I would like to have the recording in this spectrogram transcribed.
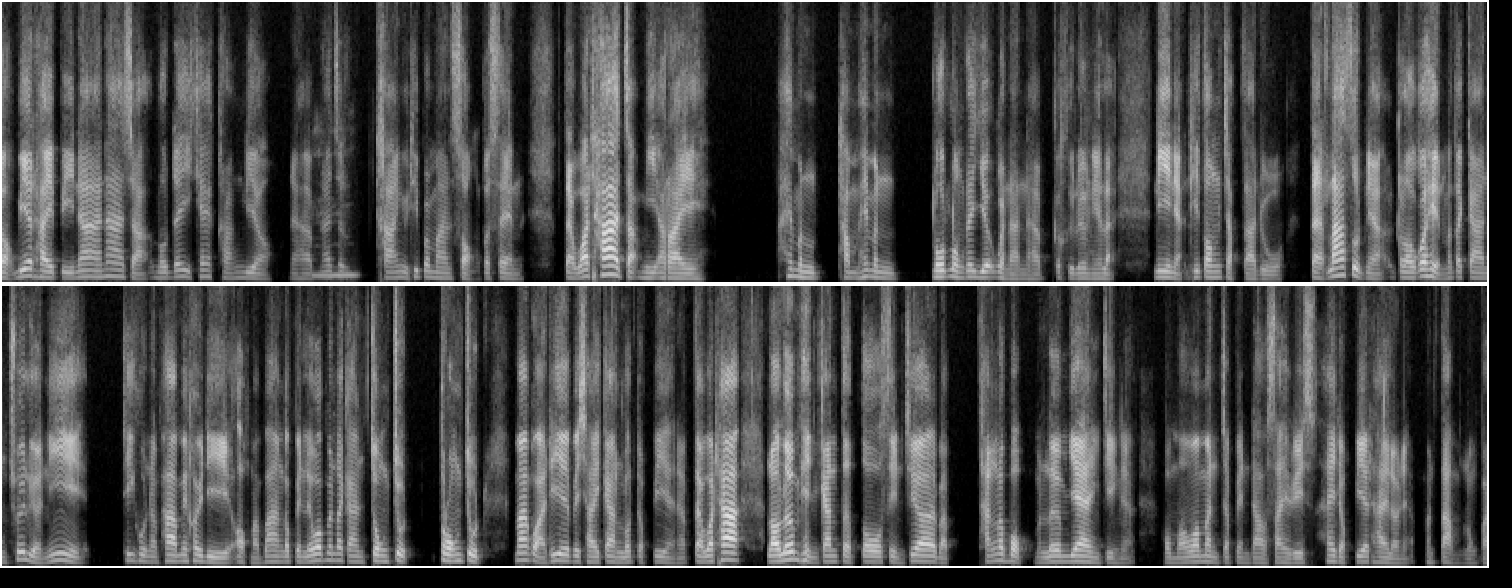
ดอกเบี้ยไทยปีหน้าน่าจะลดได้อีกแค่ครั้งเดียวนะครับอืน่าจะมค้างอยู่ที่ประมาณ 2%แต่ว่าถ้าจะมีอะไรให้มันทำให้มันลดลงได้เยอะกว่านั้นนะครับ ก็คือเรื่องนี้แหละหนี้เนี่ยที่ต้องจับตาดู แต่ล่าสุดเนี่ยเราก็เห็นมาตรการช่วยเหลือหนี้ ที่คุณภาพไม่ค่อยดีออกมาบ้างก็เป็นเรียกว่ามาตรการจงจุดตรงจุดมากกว่าที่จะไปใช้การลดดอกเบี้ยนะครับ แต่ว่าถ้าเราเริ่มเห็นการเติบโตสินเชื่อแบบทั้งระบบมันเริ่มแย่จริงๆเนี่ยผมมองว่ามันจะเป็น downside risk ให้ดอกเบี้ยไทยเราเนี่ยมันต่ำลงไป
